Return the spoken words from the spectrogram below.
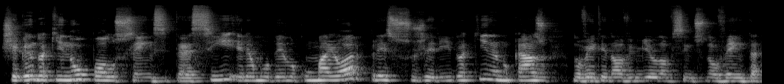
Chegando aqui no Polo Sense TSI, ele é o modelo com maior preço sugerido aqui, né, no caso 99.990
